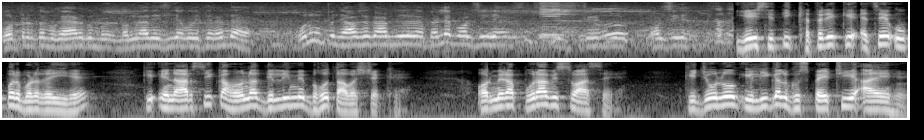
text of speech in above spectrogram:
ਵੋਟਰ ਤੋਂ ਬਗੈਰ ਕੋਈ ਬ- ਬੰਗਲਾਦੇਸ਼ੀ ਜਾਂ ਕੋਈ ਇੱਥੇ ਰਹਿੰਦਾ ਹੈ ਉਹਨੂੰ ਪੰਜਾਬ ਸਰਕਾਰ ਦੀ ਜਿਹੜਾ ਪਹਿਲੇ ਪਾਲਿਸੀ ਹੈ ਸਟੇਟ ਦੀ ਪਾਲਿਸੀ ਹੈ ये स्थिति खतरे के ऐसे ऊपर बढ़ रही है कि एनआरसी का होना दिल्ली में बहुत आवश्यक है। और मेरा पूरा विश्वास है कि जो लोग इलीगल घुसपैठी आए हैं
